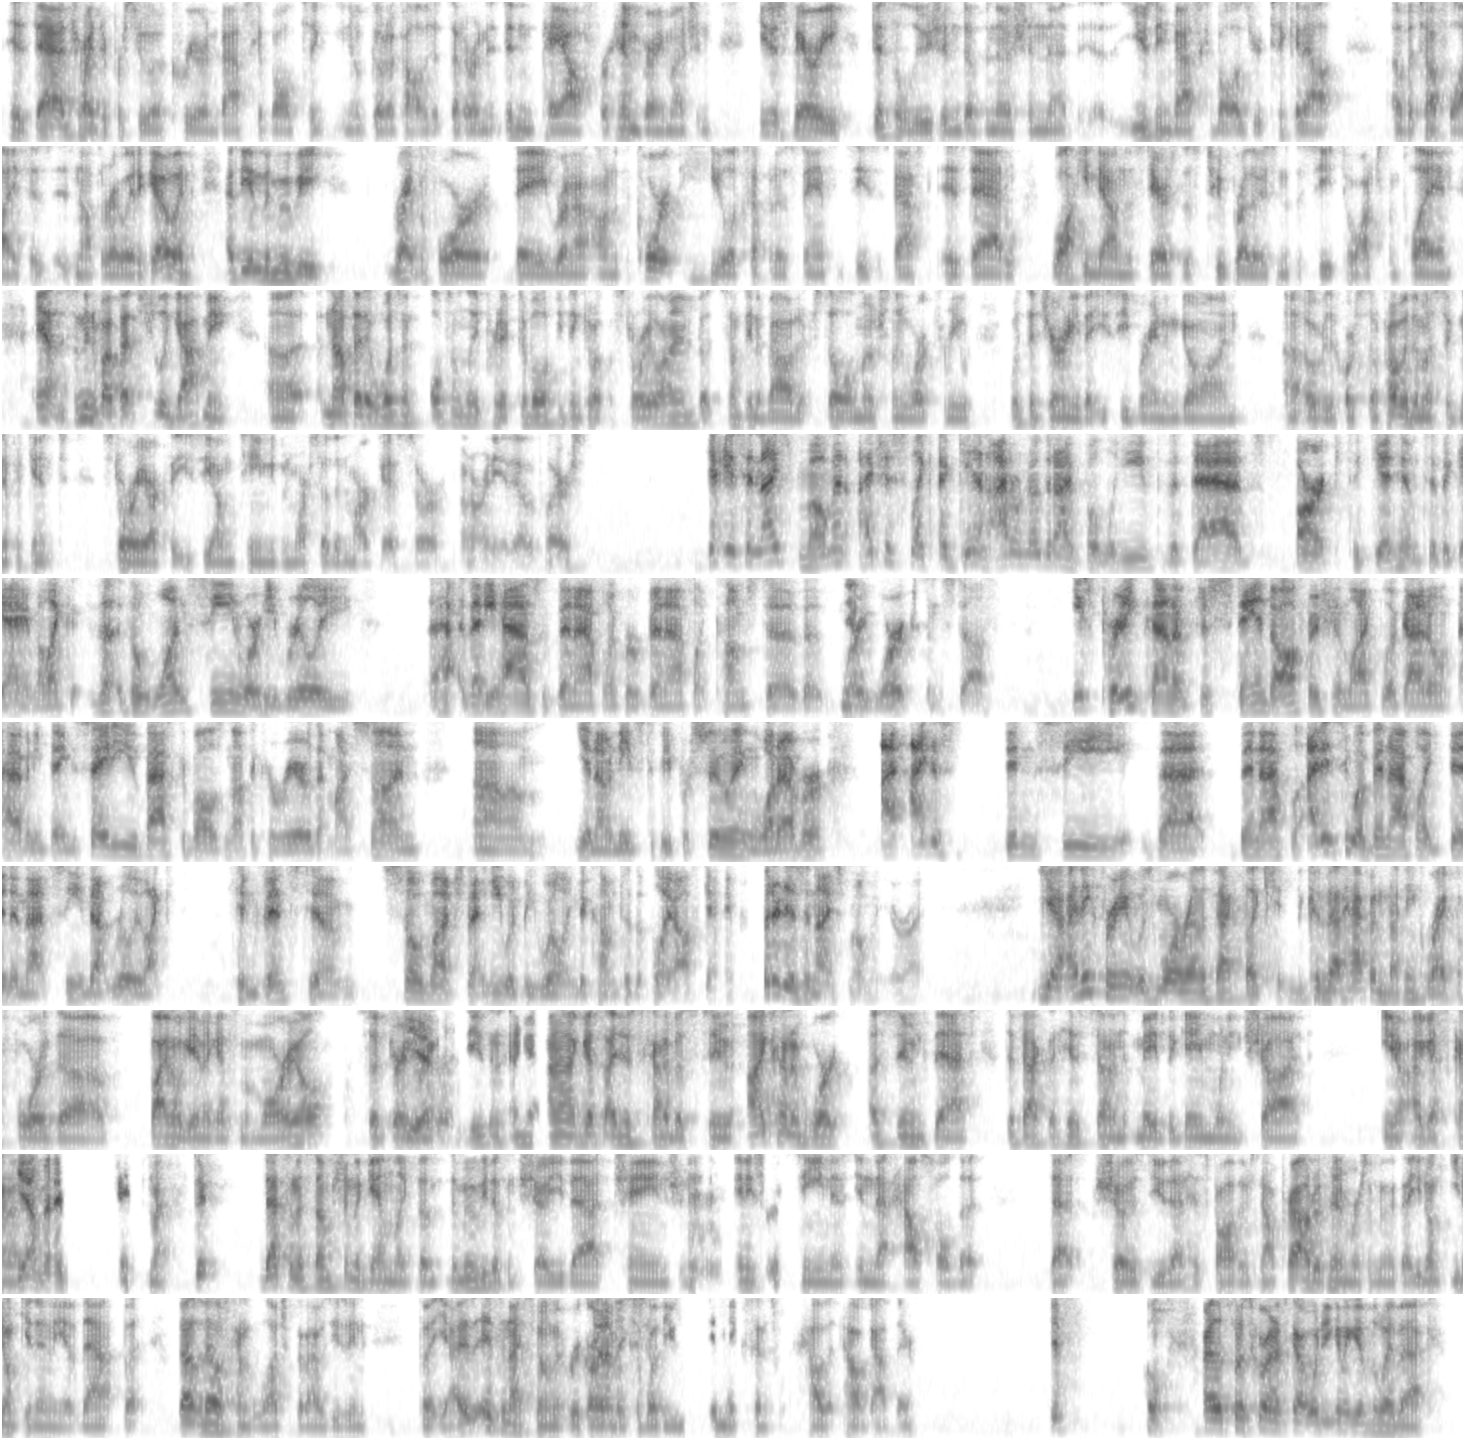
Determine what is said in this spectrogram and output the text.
his dad tried to pursue a career in basketball to you know go to college, et cetera, and it didn't pay off for him very much. And he's just very disillusioned of the notion that uh, using basketball as your ticket out of a tough life is is not the right way to go. And at the end of the movie, right before they run out onto the court, he looks up into the stands and sees his bas- his dad walking down the stairs with his two brothers into the seat to watch them play. And yeah, something about that just really got me. Uh, not that it wasn't ultimately predictable if you think about the storyline, but something about it still emotionally worked for me with the journey that you see Brandon go on uh, over the course of the, probably the most significant story arc that you see on the team, even more so than Marcus or or any of the other players. Yeah, it's a nice moment. I just like again, I don't know that I believed the dad's arc to get him to the game. Like the the one scene where he really that he has with Ben Affleck, where Ben Affleck comes to the where yeah. he works and stuff. He's pretty kind of just standoffish and like, look, I don't have anything to say to you. Basketball is not the career that my son, um, you know, needs to be pursuing. Whatever. I, I just didn't see that Ben Affleck. I didn't see what Ben Affleck did in that scene that really like convinced him so much that he would be willing to come to the playoff game. But it is a nice moment. You're right. Yeah, I think for me it was more around the fact like because that happened I think right before the final game against Memorial. So during yeah. the regular season, and, I guess I just kind of assumed I kind of worked assumed that the fact that his son made the game-winning shot, you know, I guess kind of yeah, man. My, that's an assumption again. Like the the movie doesn't show you that change and mm-hmm. any sort of scene in, in that household that that shows you that his father's now proud of him or something like that. You don't you don't get any of that, but that that was kind of the logic that I was using but yeah, it, it's a nice moment, regardless yeah, of whether you, it makes sense how it, how it got there. Yeah. Cool. All right, let's put a score on it, Scott. What are you going to give the way back?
